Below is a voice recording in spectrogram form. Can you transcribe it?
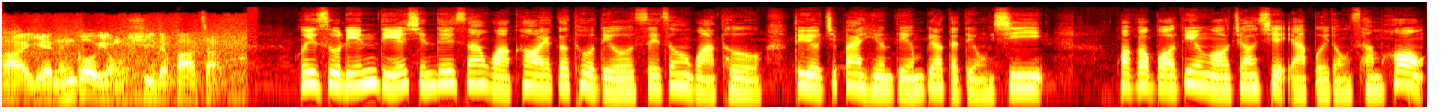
啊也能够永续的发展。惠树林伫新地山外口，一个套着西装外套，对着即摆行程表达重视。外交部长吴钊燮也陪同参访。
